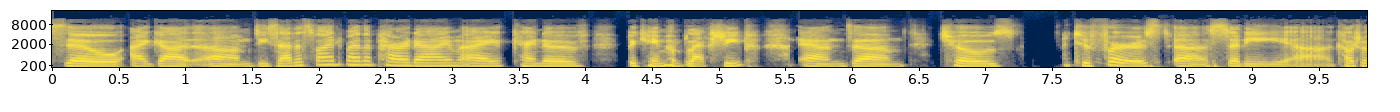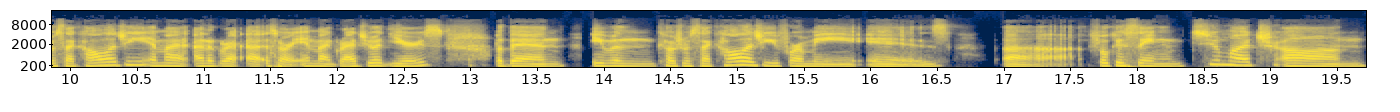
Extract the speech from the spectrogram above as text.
So I got um, dissatisfied by the paradigm. I kind of became a black sheep and um, chose to first uh, study uh, cultural psychology in my undergrad, uh, sorry, in my graduate years. But then even cultural psychology for me is uh, focusing too much on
